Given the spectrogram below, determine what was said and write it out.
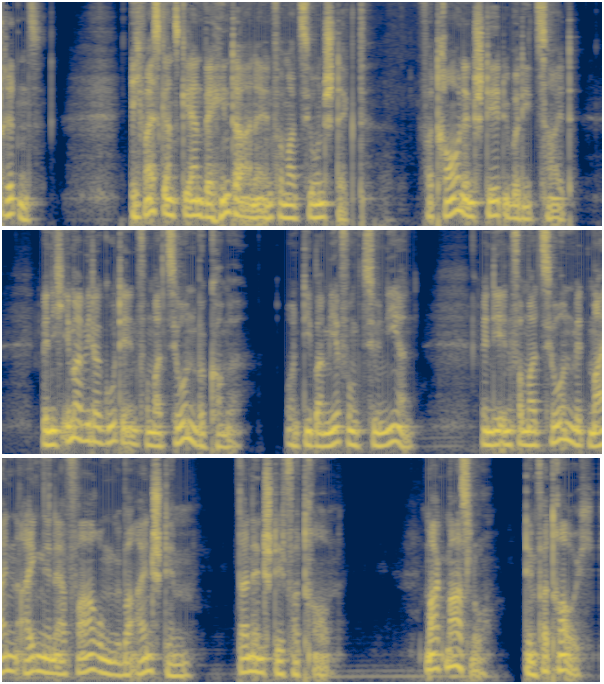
Drittens. Ich weiß ganz gern, wer hinter einer Information steckt. Vertrauen entsteht über die Zeit. Wenn ich immer wieder gute Informationen bekomme und die bei mir funktionieren, wenn die Informationen mit meinen eigenen Erfahrungen übereinstimmen, dann entsteht Vertrauen. Mark Maslow, dem vertraue ich.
